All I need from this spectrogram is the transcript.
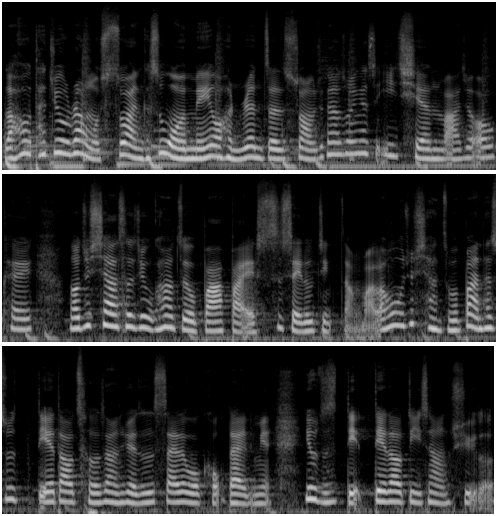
然后她就让我算，可是我没有很认真算，我就跟她说应该是一千吧，就 OK，然后就下车，结果看到只有八百，是谁都紧张吧，然后我就想怎么办？他是不是跌到车上去，还是塞在我口袋里面，又只是跌跌到地上去了，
